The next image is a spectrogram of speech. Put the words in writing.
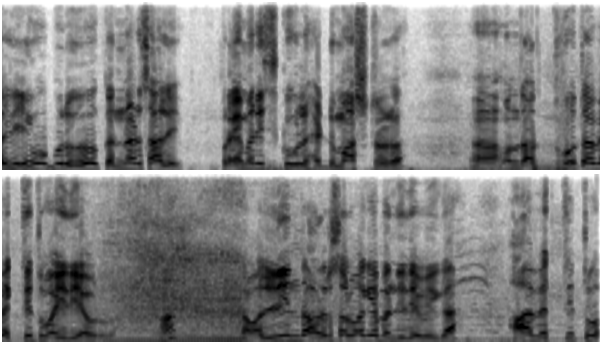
ಅಲ್ಲಿ ಒಬ್ಬರು ಕನ್ನಡ ಶಾಲೆ ಪ್ರೈಮರಿ ಸ್ಕೂಲ್ ಹೆಡ್ ಮಾಸ್ಟರ್ ಒಂದು ಅದ್ಭುತ ವ್ಯಕ್ತಿತ್ವ ಇದೆ ಅವ್ರದ್ದು ಹಾಂ ನಾವು ಅಲ್ಲಿಂದ ಅದ್ರ ಸಲುವಾಗೇ ಬಂದಿದ್ದೇವೆ ಈಗ. ಆ ವ್ಯಕ್ತಿತ್ವ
